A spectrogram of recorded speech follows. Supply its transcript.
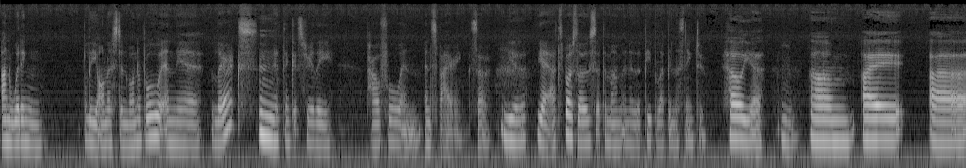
unwittingly honest and vulnerable in their lyrics. Mm. I think it's really powerful and inspiring. So Yeah. yeah, I suppose those at the moment are the people I've been listening to. Hell yeah. Mm. Um, I uh,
